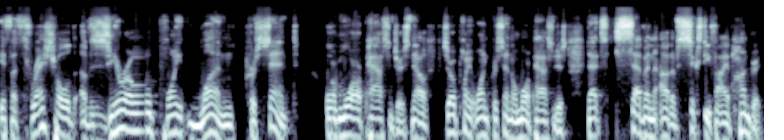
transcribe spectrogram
if a threshold of 0.1% or more passengers. Now, 0.1% or more passengers, that's seven out of 6,500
